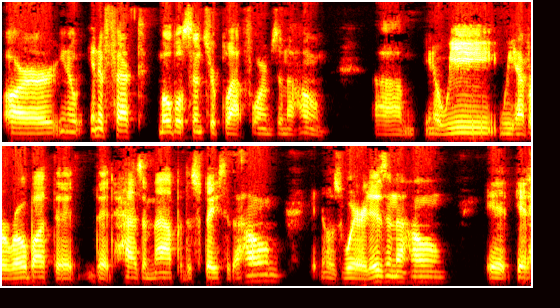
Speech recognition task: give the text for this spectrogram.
are, you know, in effect, mobile sensor platforms in the home. Um, you know, we we have a robot that that has a map of the space of the home. It knows where it is in the home. It it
